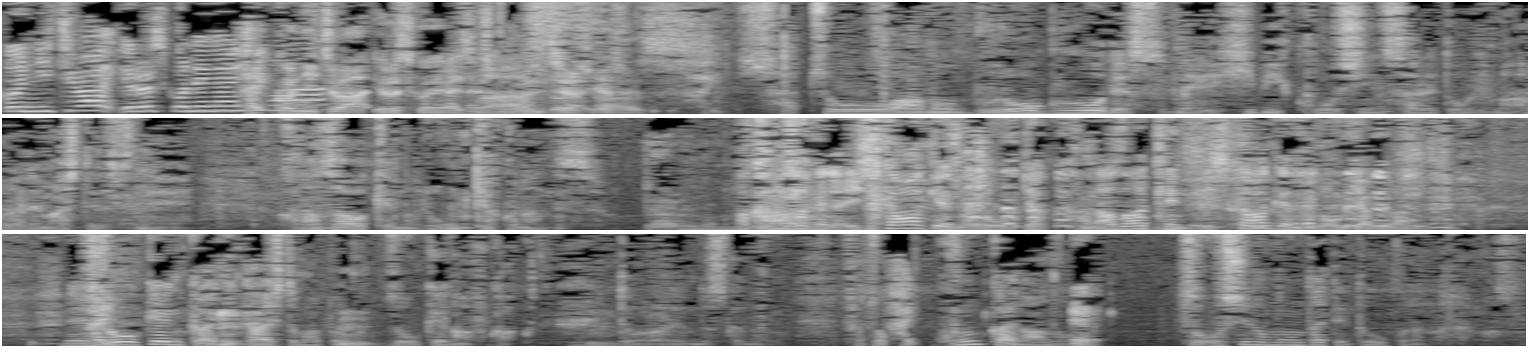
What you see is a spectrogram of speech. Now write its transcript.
こんにちは。よろしくお願いします。はいこんにちは。よろしくお願いします。はい、社長はあのブログをですね日々更新されておりまられましてですね金沢県の論客なんですよなるほど。金沢県じゃ石川県の論客、金沢県じゃ石川県の論客なんですよ。で、はい、証券会に対してもやっぱり造形が深く言っておられるんですけど、社長、はい、今回のあの、ええ、増資の問題ってどうご覧になられます？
